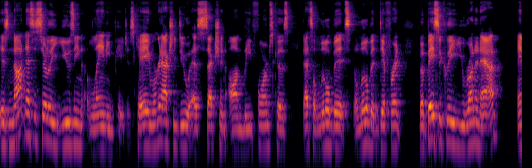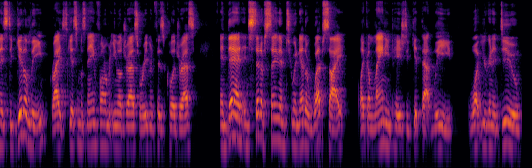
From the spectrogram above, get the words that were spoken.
is not necessarily using landing pages Okay, and we're gonna actually do a section on lead forms because that's a little bit a little bit different. But basically you run an ad and it's to get a lead right? To get someone's name phone number email address or even physical address. And then instead of sending them to another website like a landing page to get that lead what you're gonna do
